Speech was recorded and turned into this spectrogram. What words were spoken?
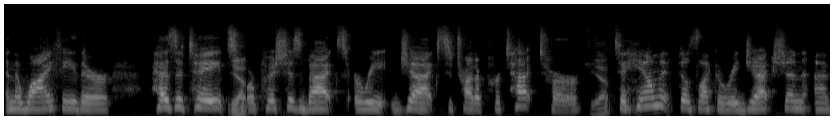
and the wife either hesitates Yep. or pushes back or rejects to try to protect her. Yep. To him it feels like a rejection of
